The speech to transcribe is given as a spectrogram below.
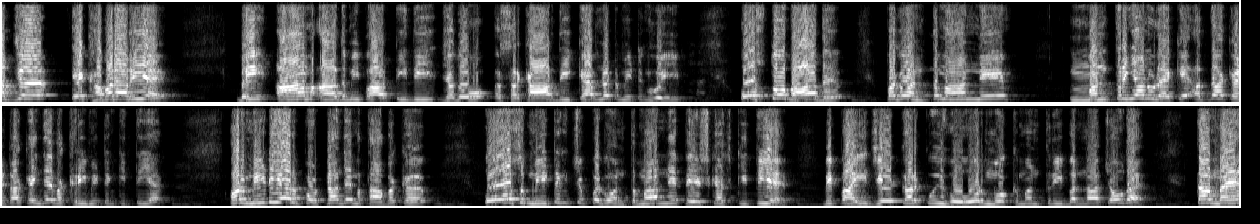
ਅੱਜ ਇਹ ਖਬਰ ਆ ਰਹੀ ਹੈ ਬਈ ਆਮ ਆਦਮੀ ਪਾਰਟੀ ਦੀ ਜਦੋਂ ਸਰਕਾਰ ਦੀ ਕੈਬਨਿਟ ਮੀਟਿੰਗ ਹੋਈ, ਉਸ ਤੋਂ ਬਾਅਦ ਭਗਵੰਤ ਮਾਨ ਨੇ ਮੰਤਰੀਆਂ ਨੂੰ ਲੈ ਕੇ ਅੱਧਾ ਘੰਟਾ ਕਹਿੰਦੇ ਵੱਖਰੀ ਮੀਟਿੰਗ ਕੀਤੀ ਹੈ। ਔਰ ਮੀਡੀਆ ਰਿਪੋਰਟਾਂ ਦੇ ਮੁਤਾਬਕ ਉਸ ਮੀਟਿੰਗ 'ਚ ਭਗਵੰਤ ਮਾਨ ਨੇ ਪੇਸ਼ਕਸ਼ ਕੀਤੀ ਹੈ ਵੀ ਭਾਈ ਜੇਕਰ ਕੋਈ ਹੋਰ ਮੁੱਖ ਮੰਤਰੀ ਬੰਨਾ ਚਾਹੁੰਦਾ ਹੈ, ਤਾਂ ਮੈਂ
